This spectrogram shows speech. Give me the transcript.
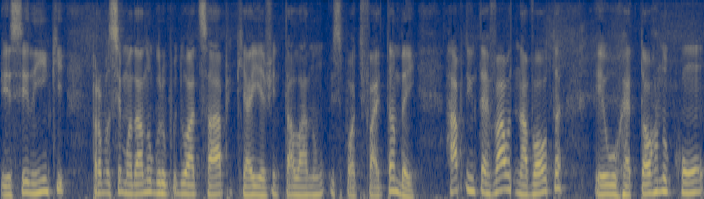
esse link para você mandar no grupo do WhatsApp, que aí a gente está lá no Spotify também. Rápido intervalo, na volta eu retorno com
